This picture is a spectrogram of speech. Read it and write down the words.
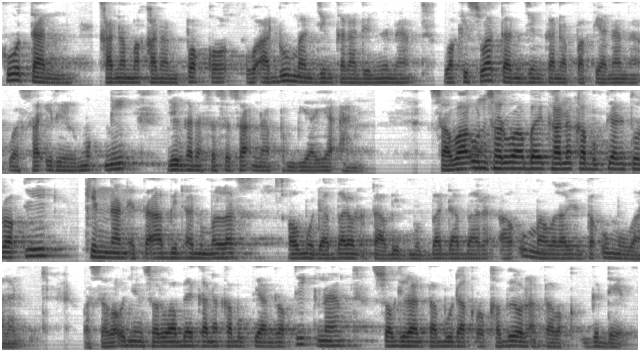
kutan kana makanan pokok wa aduman jeung kana deungeuna wa kiswatan jeung kana pakaianana wa sairil mukni jeung kana sesesakna pembiayaan. Sawaun sarwa bae kana kabuktian itu raqiq kinnan eta abid anu melas au mudabaron eta abid mubadabar au umma walalin ta ummu walad. Wa sawaun jeung sarwa bae kana kabuktian raqiqna sogiran tabudak au kabiron atawa gede.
